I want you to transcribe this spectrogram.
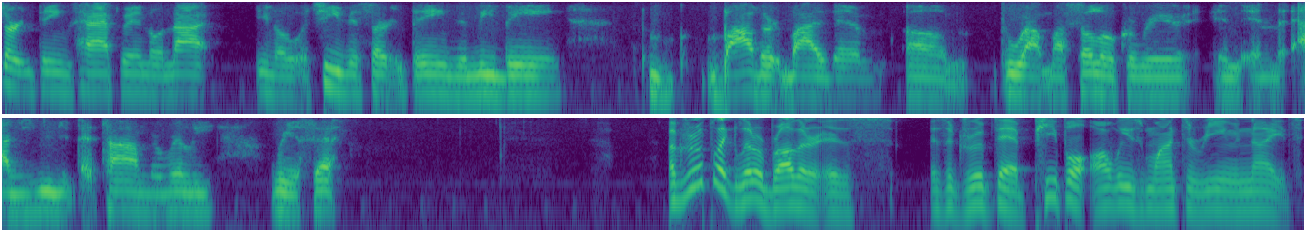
certain things happen or not, you know, achieving certain things and me being bothered by them um, throughout my solo career. And, and I just needed that time to really reassess. A group like Little Brother is is a group that people always want to reunite.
